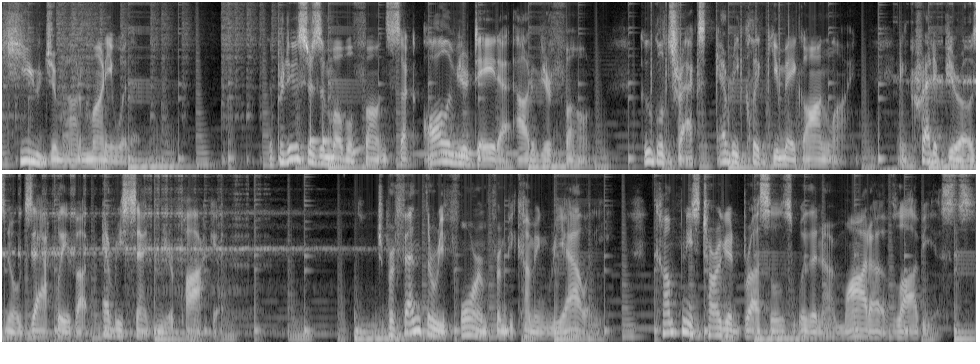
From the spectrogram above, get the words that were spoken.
huge amount of money with it. The producers of mobile phones suck all of your data out of your phone. Google tracks every click you make online, and credit bureaus know exactly about every cent in your pocket. To prevent the reform from becoming reality, companies targeted Brussels with an armada of lobbyists.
